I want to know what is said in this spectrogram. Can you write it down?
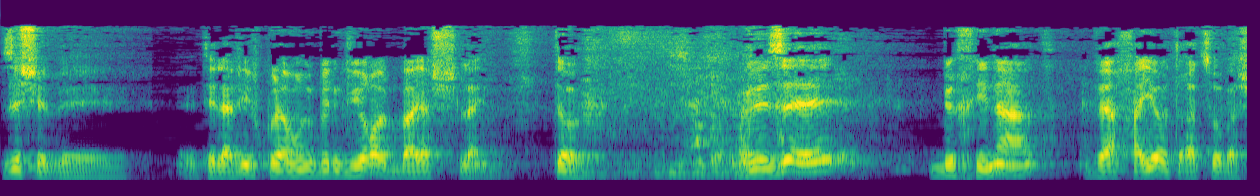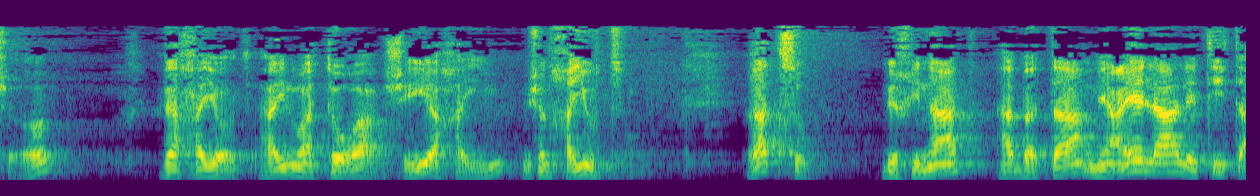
זה שבתל אביב כולם אומרים בן גבירול, בעיה שלהם. טוב, וזה בחינת והחיות רצו ושוב, והחיות, היינו התורה שהיא החיים, מלשון חיות, רצו בחינת הבתה מעילה לטיטה,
